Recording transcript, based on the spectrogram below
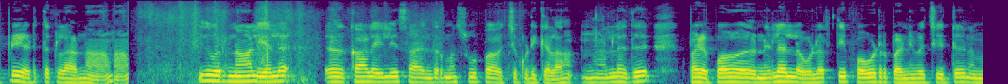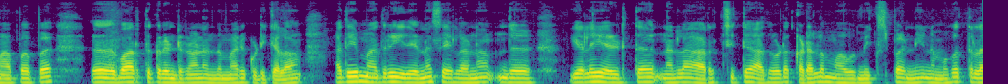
எப்படி எடுத்துக்கலான்னா இது ஒரு நாலு இலை காலையிலேயே சாயந்தரமாக சூப்பாக வச்சு குடிக்கலாம். நல்லது. ப ப நிழலில் உலர்த்தி பவுடர் பண்ணி வச்சுக்கிட்டு நம்ம அப்பப்போ வாரத்துக்கு ரெண்டு நாள் அந்த மாதிரி குடிக்கலாம். அதே மாதிரி இது என்ன செய்யலான்னா இந்த இலையை எடுத்து நல்லா அரைச்சிட்டு அதோட கடலை மாவு மிக்ஸ் பண்ணி நம்ம முகத்தில்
